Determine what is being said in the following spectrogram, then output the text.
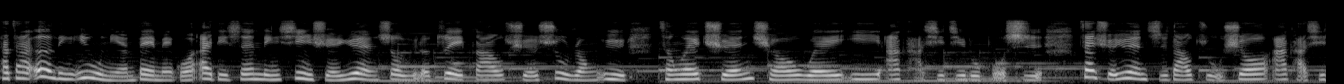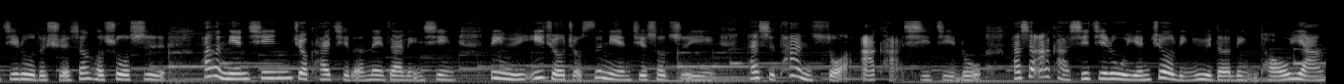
他在二零一五年被美国爱迪生灵性学院授予了最高学术荣誉，成为全球唯一阿卡西记录博士。在学院指导主修阿卡西记录的学生和硕士。他很年轻就开启了内在灵性，并于一九九四年接受指引。开始探索阿卡西记录，他是阿卡西记录研究领域的领头羊，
